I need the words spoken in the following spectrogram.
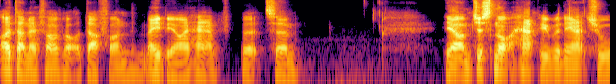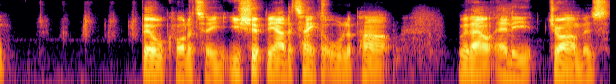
I don't know if I've got a duff on. Maybe I have, but um, yeah, I'm just not happy with the actual build quality. You should be able to take it all apart without any dramas.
